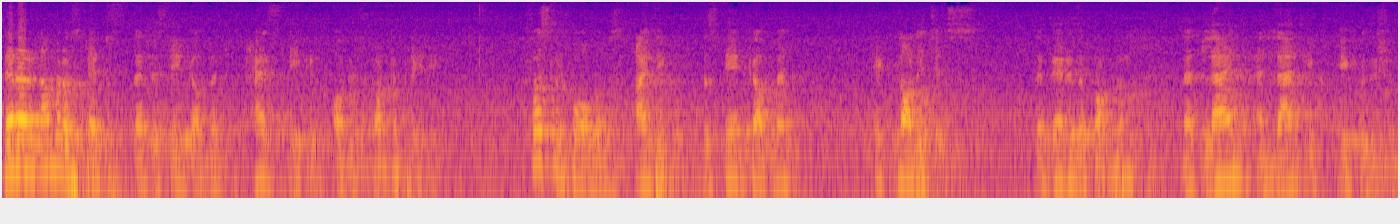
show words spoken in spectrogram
There are a number of steps that the state government has taken or is contemplating. First and foremost, I think the state government acknowledges that there is a problem, that land and land acquisition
